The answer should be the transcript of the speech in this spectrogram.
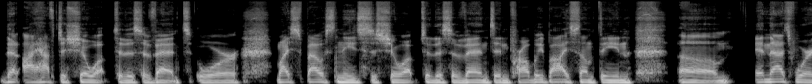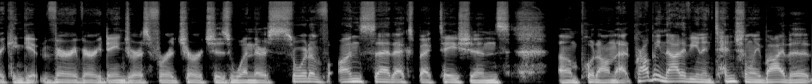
that I have to show up to this event or my spouse needs to show up to this event and probably buy something. Um, and that's where it can get very very dangerous for a church is when there's sort of unset expectations um, put on that probably not even intentionally by the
